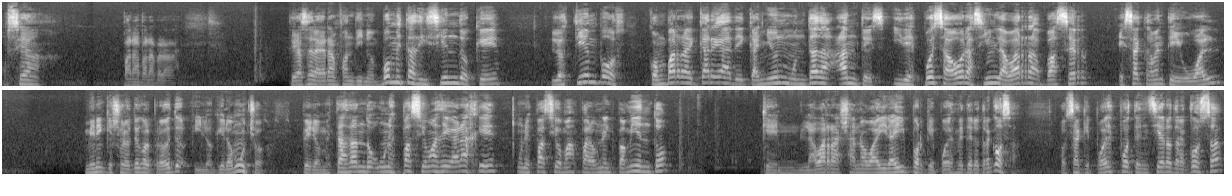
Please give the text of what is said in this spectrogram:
O sea... Para, para, para. Te vas a la gran Fantino. Vos me estás diciendo que los tiempos con barra de carga de cañón montada antes y después ahora sin la barra va a ser exactamente igual. Miren que yo lo tengo el proyecto y lo quiero mucho. Pero me estás dando un espacio más de garaje, un espacio más para un equipamiento. Que la barra ya no va a ir ahí porque podés meter otra cosa. O sea que podés potenciar otra cosa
